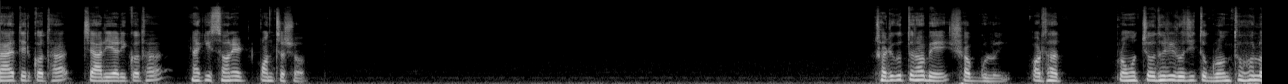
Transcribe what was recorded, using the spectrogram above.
রায়তের কথা, চারিয়ারি কথা, নাকি সনেট পঞ্চাশত সঠিক উত্তর হবে সবগুলোই। অর্থাৎ প্রমোদ চৌধুরী রচিত গ্রন্থ হল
